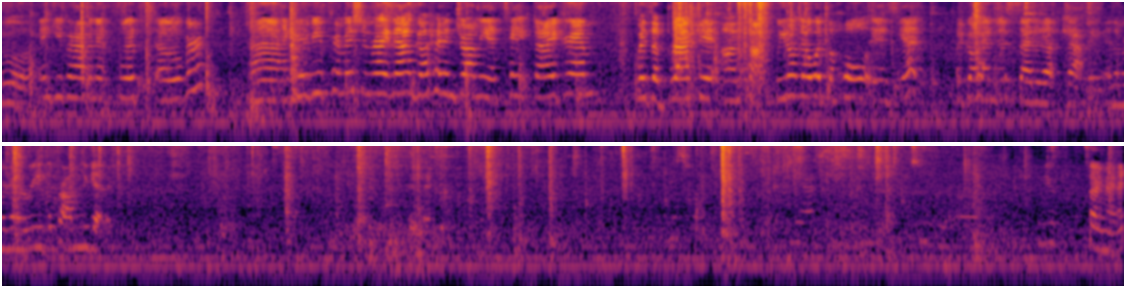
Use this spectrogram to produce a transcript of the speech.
Cool. Thank you for having it flipped over. Uh, I give you permission right now. Go ahead and draw me a tape diagram with a bracket on top. We don't know what the whole is yet, but go ahead and just set it up that way, and then we're going to read the problem together. Sorry, Matt. I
